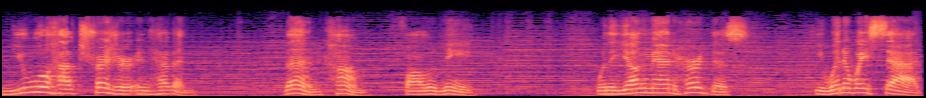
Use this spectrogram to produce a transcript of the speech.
and you will have treasure in heaven. Then come, follow me. When the young man heard this, he went away sad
